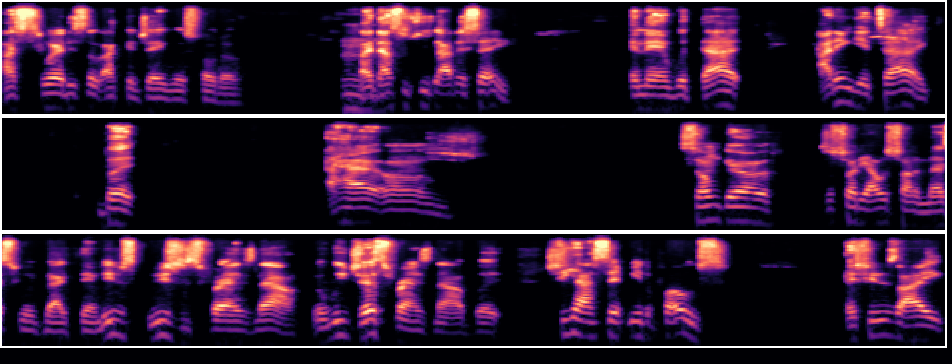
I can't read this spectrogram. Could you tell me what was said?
I swear this look like a Jay Wiz photo. Mm. Like that's what you gotta say. And then with that, I didn't get tagged, but I had um some girl, just shorty I was trying to mess with back then. We was we was just friends now. But we just friends now, but she had sent me the post. And she was like,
